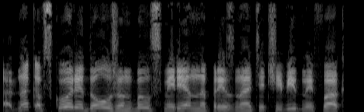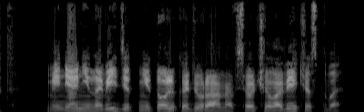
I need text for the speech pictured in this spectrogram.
Однако вскоре должен был смиренно признать очевидный факт. Меня ненавидит не только Дюран, а все человечество.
